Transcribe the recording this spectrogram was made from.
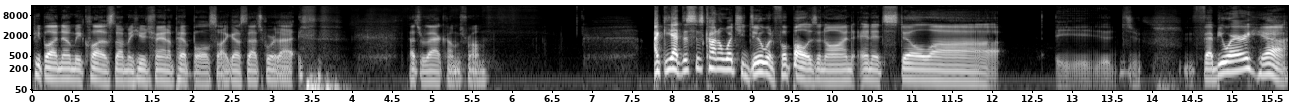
people that know me close I'm a huge fan of Pitbull, so I guess that's where that. that's where that comes from. I, yeah, this is kind of what you do when football isn't on and it's still uh, February. Yeah,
